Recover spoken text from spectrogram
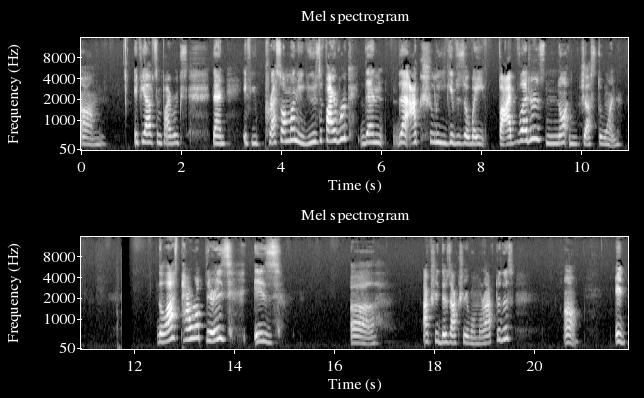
um if you have some fireworks then if you press on one and use a firework, then that actually gives away five letters, not just one. The last power up there is is uh actually there's actually one more after this. Um it's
